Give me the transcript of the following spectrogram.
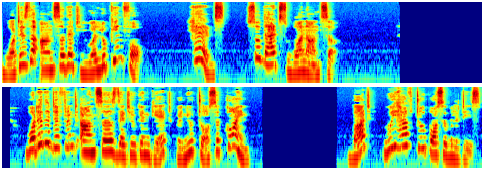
What is the answer that you are looking for? Heads. So that's one answer. What are the different answers that you can get when you toss a coin? But we have two possibilities.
